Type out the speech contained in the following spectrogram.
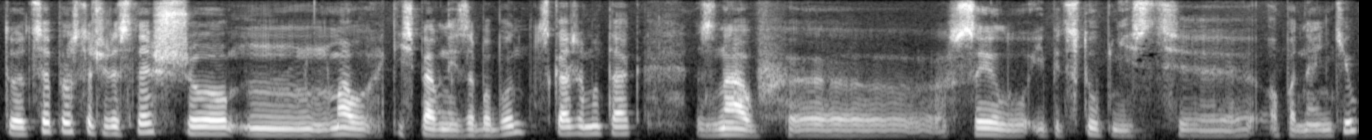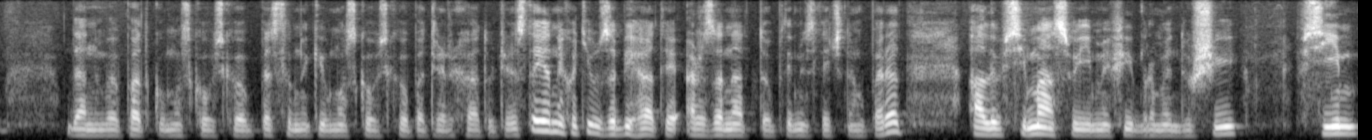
то це просто через те, що м, мав якийсь певний забобон, скажімо так, знав е, силу і підступність е, опонентів в даному випадку московського представників московського патріархату. Через те я не хотів забігати аж занадто оптимістично вперед, але всіма своїми фібрами душі, всім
